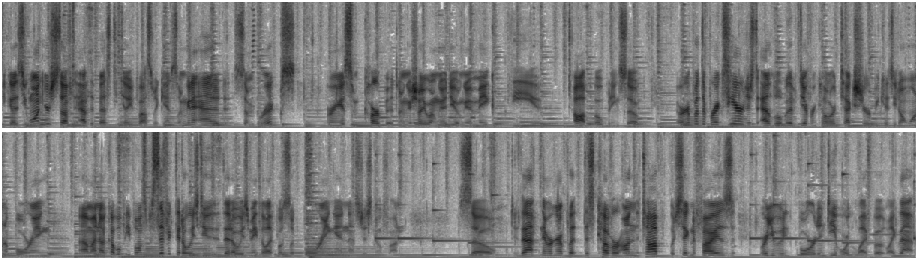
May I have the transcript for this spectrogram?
because you want your stuff to have the best detail you possibly can. So I'm gonna add some bricks, we're gonna get some carpet. I'm gonna show you what I'm gonna do. I'm gonna make the top opening. So we're gonna put the bricks here just to add a little bit of different colored texture because you don't want a boring. Um, I know a couple people in specific that always do that always make the lifeboats look boring, and that's just no fun. So do that. Then we're gonna put this cover on the top, which signifies where you would board and deboard the lifeboat like that.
